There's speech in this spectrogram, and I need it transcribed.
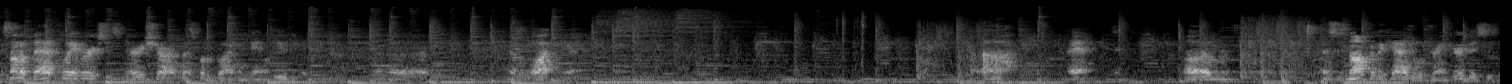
it's not a bad flavor, it's just very sharp. That's what a black and tan will do to you. There's a lot in here. Ah, man. Um, this is not for the casual drinker. This is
